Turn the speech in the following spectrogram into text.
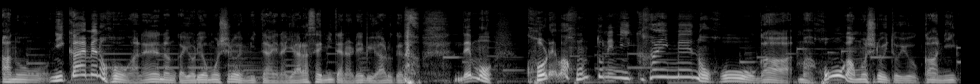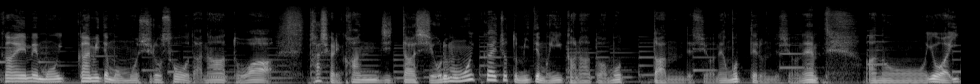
あの、2回目の方がね、なんかより面白いみたいな、やらせみたいなレビューあるけど、でも、これは本当に2回目の方が、まあ、方が面白いというか、2回目もう1回見ても面白そうだなとは、確かに感じたし、俺ももう1回ちょっと見てもいいかなとは思ったんですよね。思ってるんですよね。あの、要は1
